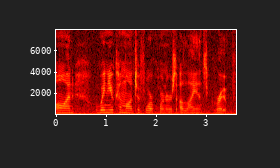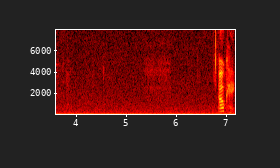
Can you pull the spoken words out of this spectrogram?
on when you come on to Four Corners Alliance Group. Okay,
